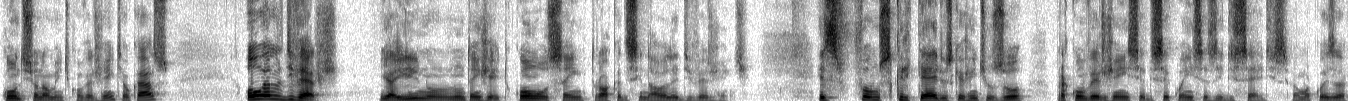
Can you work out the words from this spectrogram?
condicionalmente convergente é o caso, ou ela diverge, e aí não, não tem jeito, com ou sem troca de sinal ela é divergente. Esses foram os critérios que a gente usou para convergência de sequências e de séries. É uma coisa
